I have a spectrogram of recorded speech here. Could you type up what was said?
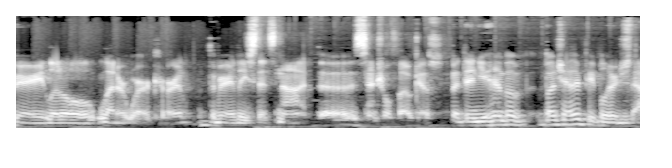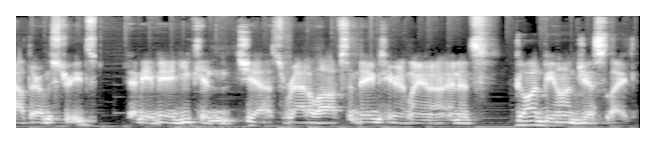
very little letter work, or at the very least, that's not the central focus. But then you have a bunch of other people who are just out there on the streets I mean, man, you can just rattle off some names here in Atlanta, and it's gone beyond just like,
